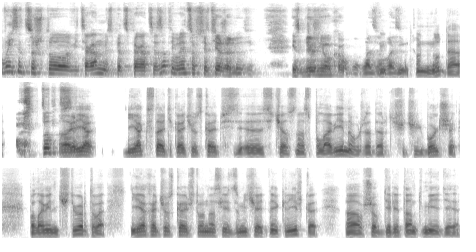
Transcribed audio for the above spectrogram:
выяснится, что ветеранами спецоперации Z являются все те же люди из ближнего круга, Владимир Владимирович. Ну, ну да. А я, я, кстати, хочу сказать, э, сейчас у нас половина, уже даже чуть-чуть больше, половина четвертого. Я хочу сказать, что у нас есть замечательная книжка а, в шоп «Дилетант Медиа»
